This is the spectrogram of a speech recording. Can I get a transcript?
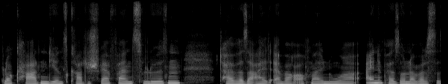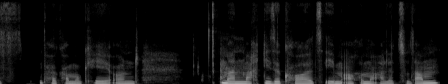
Blockaden, die uns grade schwerfallen zu lösen. Teilweise halt einfach auch mal nur eine Person, aber das ist vollkommen okay und man macht diese Calls eben auch immer alle zusammen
